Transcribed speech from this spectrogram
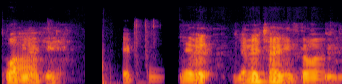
조합이하게 개꾸 레벨 레벨 차이가 있어가지고.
